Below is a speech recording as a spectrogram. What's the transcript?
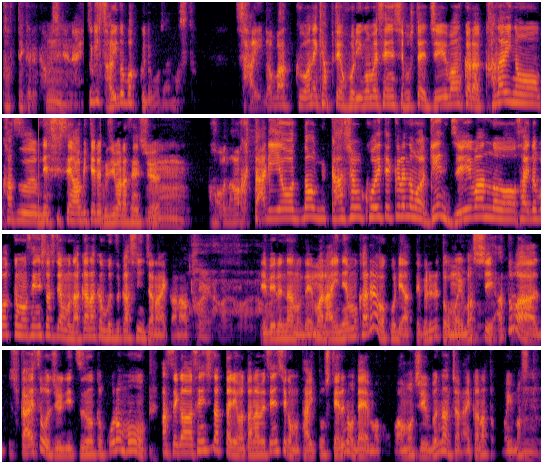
取ってくるかもしれない。次、サイドバックでございますと。サイドバックはね、キャプテン堀米選手、そして J1 からかなりの数熱視線浴びてる藤原選手。うん。この二人をの画像を超えてくるのは、現 J1 のサイドバックの選手たちでもなかなか難しいんじゃないかなと。はいはいはい。レベルなので、うんまあ来年も彼らはこれやってくれると思いますし、あとは控え層充実のところも、長谷川選手だったり渡辺選手がもう台頭しているので、まあここはもう十分なんじゃないかなと思います。うん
